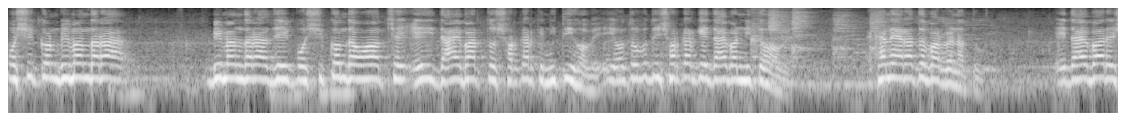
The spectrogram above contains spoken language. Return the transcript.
প্রশিক্ষণ বিমান দ্বারা বিমান দ্বারা যেই প্রশিক্ষণ দেওয়া হচ্ছে, এই দায়ভার তো সরকারকে নিতেই হবে। এই অন্তর্বর্তী সরকারকে এই দায়ভার নিতে হবে। এখানে এড়াতে পারবে না তো। এই দায়ভার এই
